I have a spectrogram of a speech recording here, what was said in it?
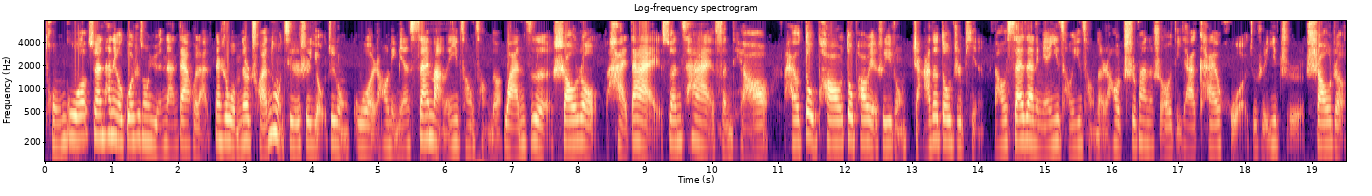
铜锅，虽然他那个锅是从云南带回来的，但是我们那儿传统其实是有这种锅，然后里面塞满了一层层的丸子、烧肉、海带、酸菜、粉条。还有豆泡，豆泡也是一种炸的豆制品，然后塞在里面一层一层的，然后吃饭的时候底下开火，就是一直烧着，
